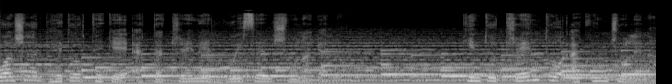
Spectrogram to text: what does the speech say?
কুয়াশার ভেতর থেকে একটা ট্রেনের হুইসেল শোনা গেল। কিন্তু ট্রেন তো এখন চলে না।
